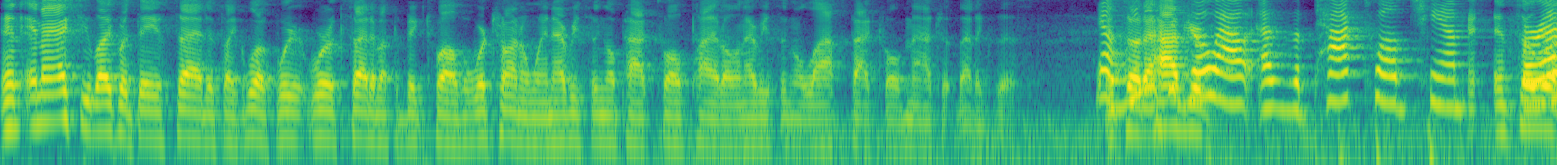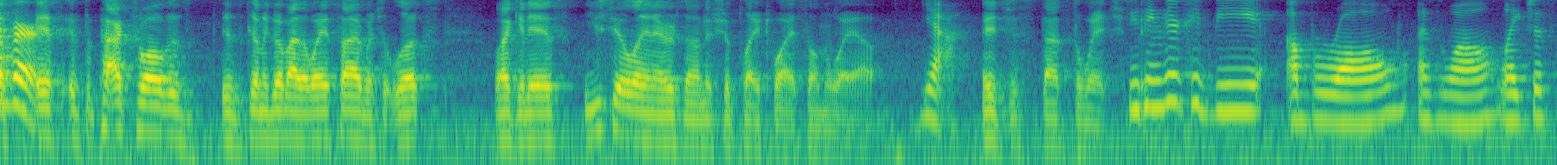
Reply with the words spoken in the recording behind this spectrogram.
And and I actually like what Dave said. It's like, look, we're, we're excited about the Big 12, but we're trying to win every single Pac 12 title and every single last Pac 12 matchup that exists. Yeah, And we so to need have to your- go out as the Pac-12 champs And so look, forever. if, if the Pac 12 is, is going to go by the wayside, which it looks like it is, UCLA and Arizona should play twice on the way out. yeah. It just, that's the way it should Do you be. think there could be a brawl as well, like just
